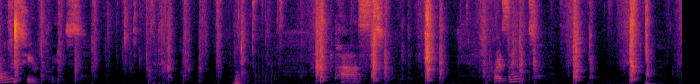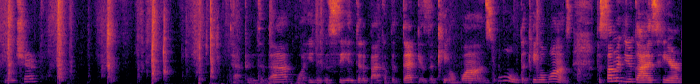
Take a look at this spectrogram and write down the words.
hours here, please? Past, present, future tap into that. What you didn't see into the back of the deck is the King of Wands. Oh, the King of Wands. For some of you guys here,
